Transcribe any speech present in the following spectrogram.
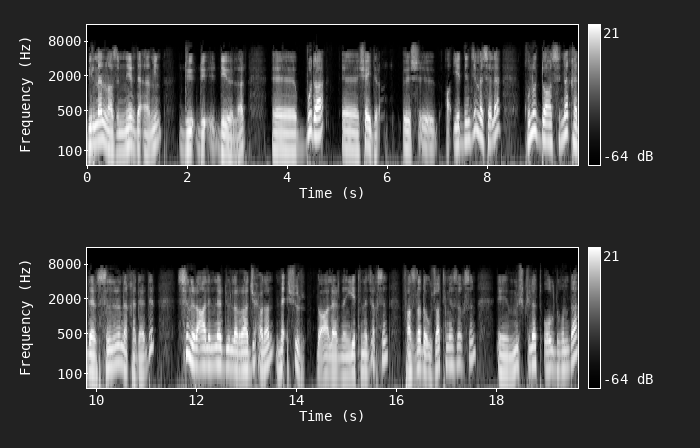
bilmen lazım nerede amin di, di, diyorlar. E, bu da e, şeydir. E, e yedinci mesele kunut duası ne kadar, sınırı ne kadardır? Sınır alimler diyorlar racih olan meşhur dualardan yetineceksin. Fazla da uzatmayacaksın. E, müşkület olduğunda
